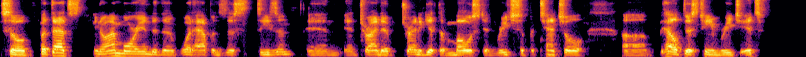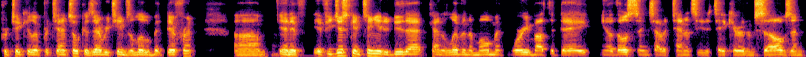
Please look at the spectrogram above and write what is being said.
so, but that's you know, I'm more into the what happens this season and and trying to trying to get the most and reach the potential, uh, help this team reach its particular potential because every team's a little bit different. Um, and if if you just continue to do that, kind of live in the moment, worry about the day, you know, those things have a tendency to take care of themselves. And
